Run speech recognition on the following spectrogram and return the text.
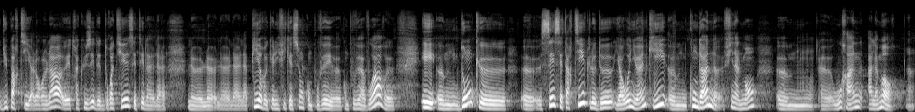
du parti. Alors là, être accusé d'être droitier, c'était la, pire qualification qu'on pouvait, qu'on pouvait avoir. Et donc, euh, c'est cet article de Yao Wenyuan qui euh, condamne finalement euh, Wuhan à la mort. Hein,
